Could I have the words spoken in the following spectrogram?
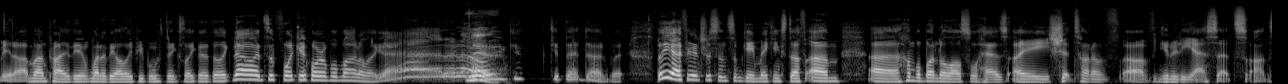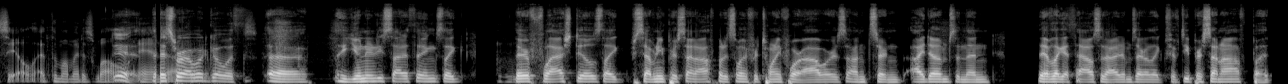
you know, I'm, I'm probably the, one of the only people who thinks like that. They're like, no, it's a fucking horrible model. Like, I don't know, Yeah. get, get that done. But but yeah, if you're interested in some game making stuff, um, uh, Humble Bundle also has a shit ton of, of Unity assets on sale at the moment as well. Yeah, and, that's uh, where I would go with uh, the Unity side of things. Like Mhm. their flash deals like 70% off, but it's only for 24 hours on certain items. And then they have like a thousand items that are like 50% off. But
